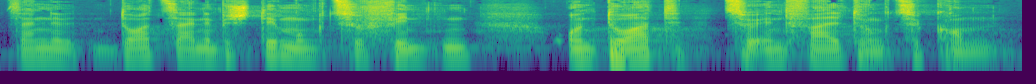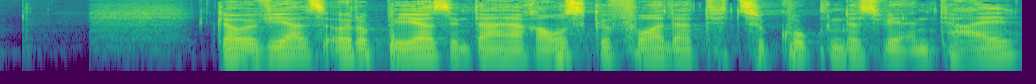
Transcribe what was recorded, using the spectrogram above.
seine, dort seine Bestimmung zu finden und dort zur Entfaltung zu kommen. Ich glaube, wir als Europäer sind da herausgefordert zu gucken, dass wir einen Teil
